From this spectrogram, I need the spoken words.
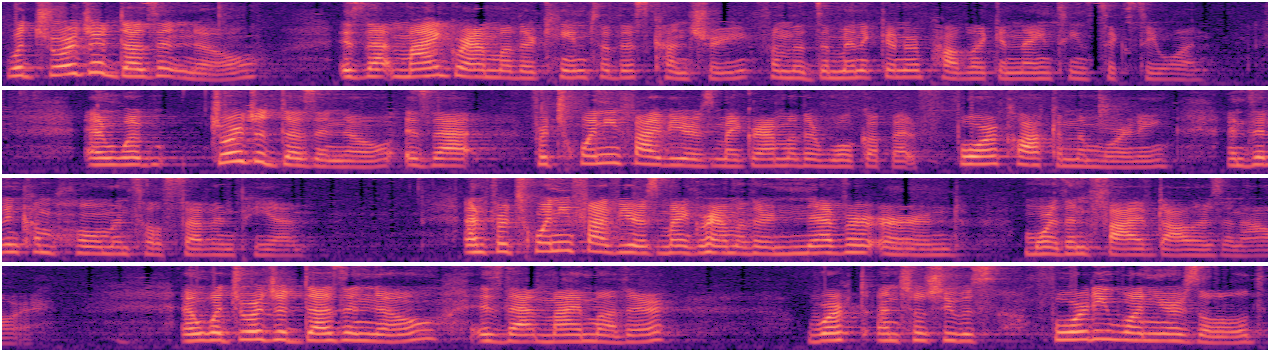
what Georgia doesn't know is that my grandmother came to this country from the Dominican Republic in 1961. And what Georgia doesn't know is that for 25 years, my grandmother woke up at 4 o'clock in the morning and didn't come home until 7 p.m. And for 25 years, my grandmother never earned more than $5 an hour. And what Georgia doesn't know is that my mother worked until she was 41 years old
